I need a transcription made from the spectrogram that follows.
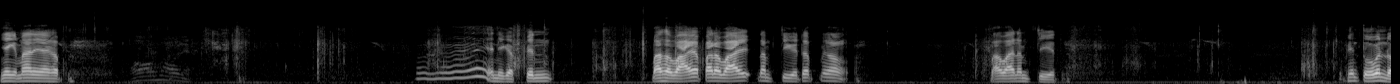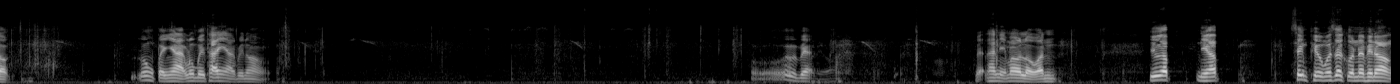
เนี่ยกันมาเนี่ยครับอันนี้ก็เป็นปลาสวายครับปลาสวายน้ำจืดครับพี่น้องปลาวายน้ำจืดเป็นตัวมันดอก ลงไปยากลงไปท่ายยากพี่น้องโอ้ยแบบแบบท่านนี้มาหลอนอยู่กับนี่ครับเส้นเพียวมาสักคนนะพี่น้อง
